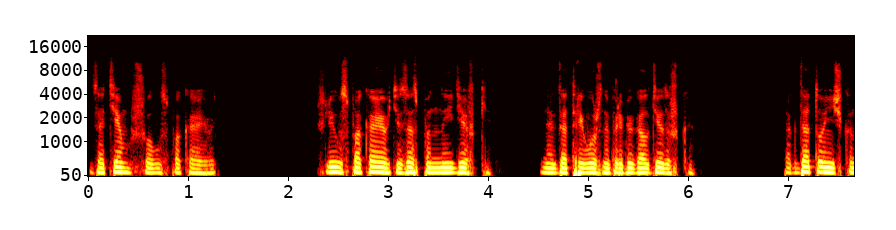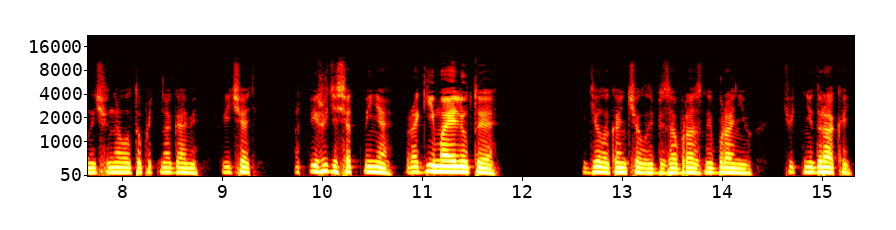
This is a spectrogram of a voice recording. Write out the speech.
Затем шел успокаивать. Шли успокаивать и заспанные девки. Иногда тревожно прибегал дедушка. Тогда Тонечка начинала топать ногами, кричать «Отвяжитесь от меня, враги мои лютые!» И дело кончалось безобразной бранью, чуть не дракой.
